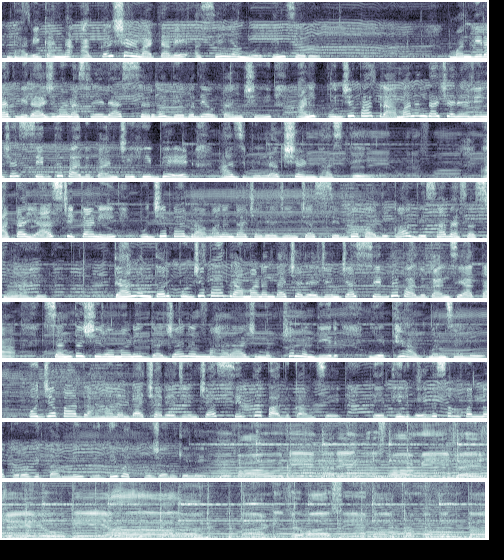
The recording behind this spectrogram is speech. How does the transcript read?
भाविकांना आकर्षण वाटावे असे या मूर्तींचे रूप. मंदिरात विराजमान असलेल्या सर्व देवदेवतांची आणि पूज्यपात रामानंदाचार्यजींच्या सिद्ध पादुकांची ही भेट आज विलक्षण भासते. आता याच ठिकाणी पूज्यपाद रामानंदाचार्यजींच्या सिद्ध पादुका विसाव्यास असणार आहेत. त्यानंतर पूज्यपाद रामानंदाचार्यजींच्या सिद्ध पादुकांचे आता संत शिरोमणी गजानन महाराज मुख्य मंदिर येथे आगमन झाले. पूज्यपाद रामानंदाचार्यजींच्या सिद्ध पादुकांचे तेथील वेदसंपन्न पुरोहितांनी विधिवत पूजन केले. नरेंद्र स्वामी जय जय योगिया. नाथ महंता.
